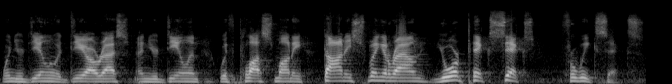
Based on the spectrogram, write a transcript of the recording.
when you're dealing with DRS and you're dealing with plus money. Donnie, swing it around. Your pick six for week six.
